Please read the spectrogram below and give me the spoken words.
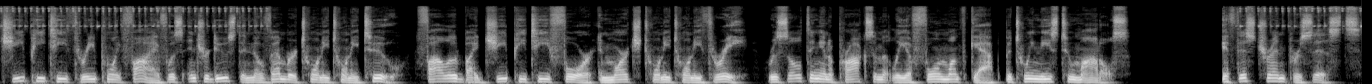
GPT 3.5 was introduced in November 2022, followed by GPT 4 in March 2023, resulting in approximately a four-month gap between these two models. If this trend persists,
